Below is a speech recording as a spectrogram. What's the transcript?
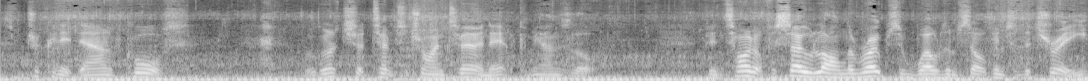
It's trucking it down, of course. We're going to attempt to try and turn it. Look at my hands, look. Been tied up for so long, the ropes have welded themselves into the tree.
